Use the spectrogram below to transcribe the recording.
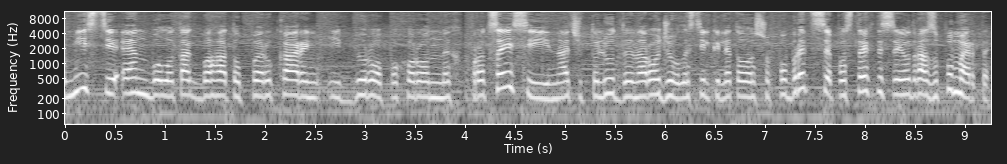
У місті Н було так багато перукарень і бюро похоронних процесій, начебто люди народжувались тільки для того, щоб побритися, постригтися і одразу померти.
